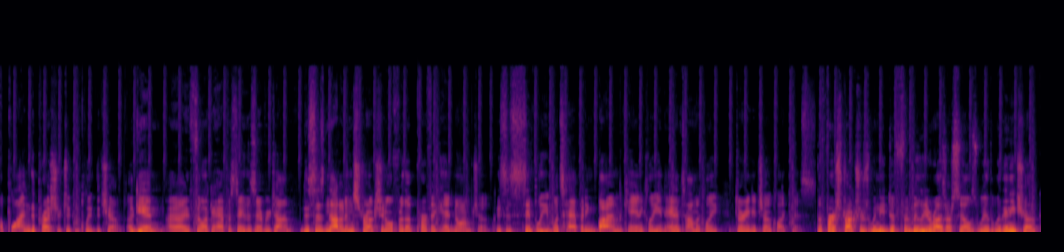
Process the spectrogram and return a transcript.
applying the pressure to complete the choke. Again, I feel like I have to say this every time. This is not an instructional for the perfect head and arm choke. This is simply what's happening biomechanically and anatomically during a choke like this. The first structures we need to familiarize ourselves with with any choke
